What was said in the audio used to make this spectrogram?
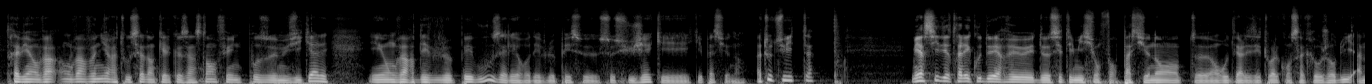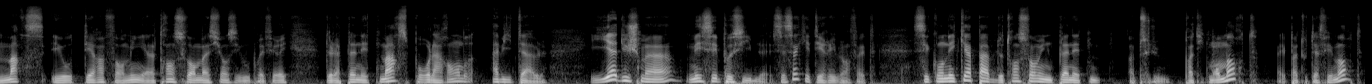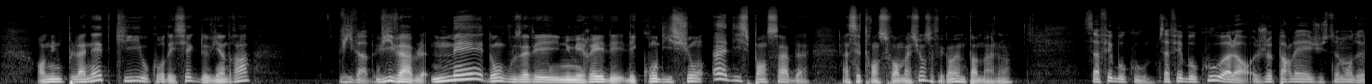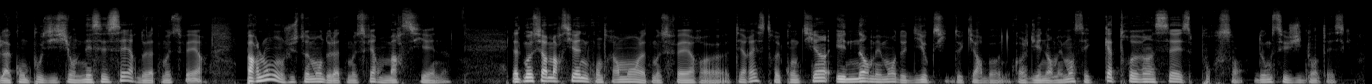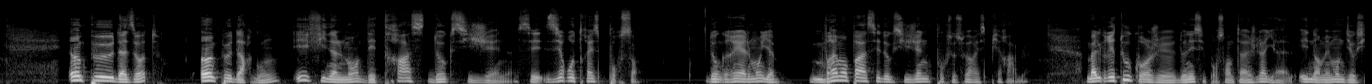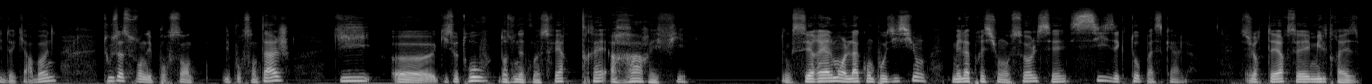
Très bien, on va, on va revenir à tout ça dans quelques instants. On fait une pause musicale et on va redévelopper, vous allez redévelopper ce, ce sujet qui est, qui est passionnant. A tout de suite. Merci d'être à l'écoute de RVE et de cette émission fort passionnante euh, en route vers les étoiles consacrée aujourd'hui à Mars et au terraforming, à la transformation, si vous préférez, de la planète Mars pour la rendre habitable. Il y a du chemin, mais c'est possible. C'est ça qui est terrible en fait. C'est qu'on est capable de transformer une planète absolument pratiquement morte, et pas tout à fait morte, en une planète qui, au cours des siècles, deviendra Vivable. vivable. Mais donc vous avez énuméré les, les conditions indispensables à cette transformation. Ça fait quand même pas mal. hein. Ça fait beaucoup, ça fait beaucoup. Alors, je parlais justement de la composition nécessaire de l'atmosphère. Parlons justement de l'atmosphère martienne. L'atmosphère martienne, contrairement à l'atmosphère euh, terrestre, contient énormément de dioxyde de carbone. Quand je dis énormément, c'est 96%, donc c'est gigantesque. Un peu d'azote, un peu d'argon et finalement des traces d'oxygène. C'est 0,13%. Donc réellement, il n'y a vraiment pas assez d'oxygène pour que ce soit respirable. Malgré tout, quand j'ai donné ces pourcentages-là, il y a énormément de dioxyde de carbone. Tout ça, ce sont des, des pourcentages qui, euh, qui se trouvent dans une atmosphère très raréfiée. Donc c'est réellement la composition, mais la pression au sol, c'est 6 hectopascales. Sur Terre, c'est 1013.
